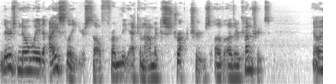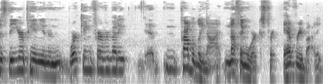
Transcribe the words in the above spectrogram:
there's no way to isolate yourself from the economic structures of other countries. Now, is the European Union working for everybody? Uh, probably not. Nothing works for everybody.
